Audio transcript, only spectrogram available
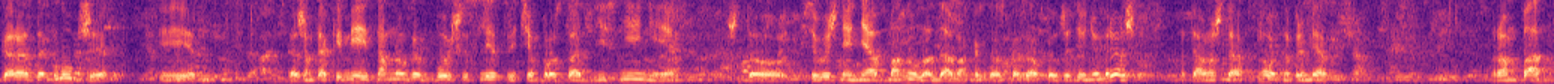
гораздо глубже и, скажем так, имеет намного больше следствий, чем просто объяснение, что Всевышний не обманул Адама, когда сказал, в тот же день умрешь, потому что, ну вот, например, Рамбан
